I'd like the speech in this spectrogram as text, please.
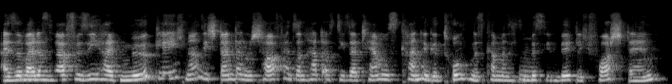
Also, weil mhm. das war für sie halt möglich. Ne? Sie stand dann im Schaufenster und hat aus dieser Thermoskanne getrunken. Das kann man sich so ein mhm. bisschen bildlich vorstellen.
